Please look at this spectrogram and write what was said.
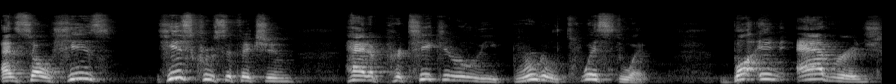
And so his his crucifixion had a particularly brutal twist to it. But in average,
